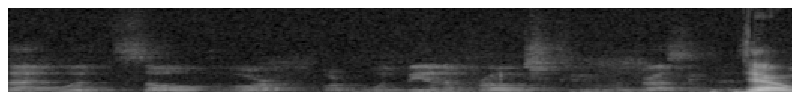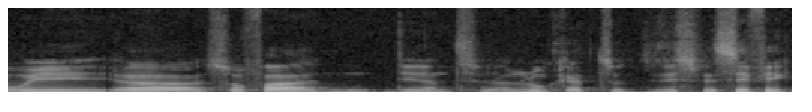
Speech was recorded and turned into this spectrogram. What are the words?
that would solve, or, or would be an approach to addressing this. Yeah, we uh, so far didn't uh, look at this specific.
